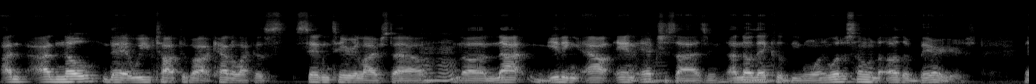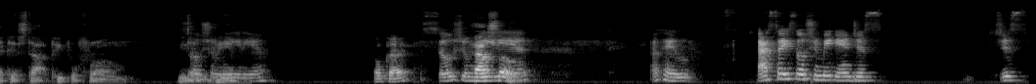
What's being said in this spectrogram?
I I know that we've talked about kind of like a sedentary lifestyle, Mhm. uh, not getting out and Mhm. exercising. I know that Mhm. could be one. What are some of the other barriers that can stop people from, you know, Social being media. Okay. Social How so? Okay, I say social media and just just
